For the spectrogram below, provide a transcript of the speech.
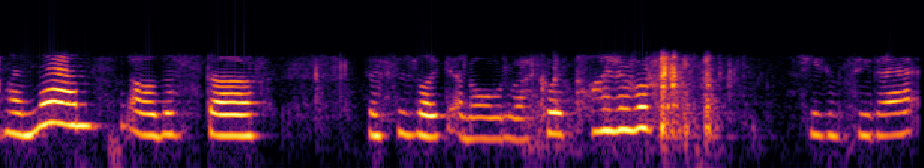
And then all this stuff. This is like an old record player. If you can see that.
